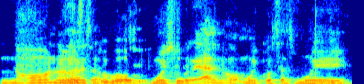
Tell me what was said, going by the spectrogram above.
No, no, no, no estuvo muy surreal, ¿no? Muy cosas muy,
